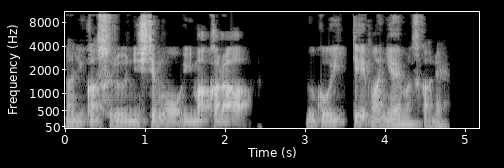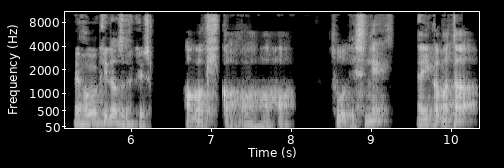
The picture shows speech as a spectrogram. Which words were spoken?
何かするにしても、今から動いて間に合いますかね。え、はがき出すだけじはがきか。あはは。そうですね。何かまた、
